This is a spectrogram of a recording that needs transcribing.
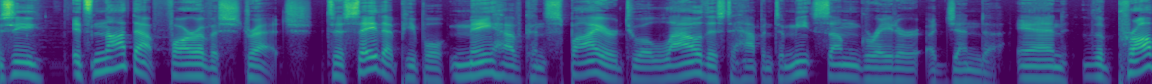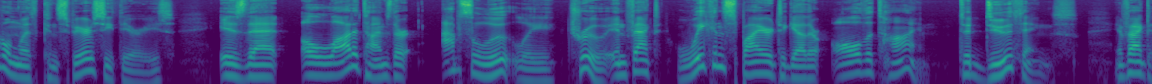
You see, it's not that far of a stretch to say that people may have conspired to allow this to happen to meet some greater agenda. And the problem with conspiracy theories is that a lot of times they're absolutely true. In fact, we conspire together all the time to do things. In fact,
